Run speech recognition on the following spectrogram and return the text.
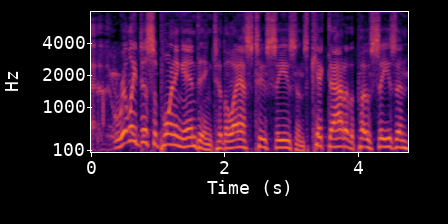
uh, really disappointing ending to the last two seasons. Kicked out of the postseason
